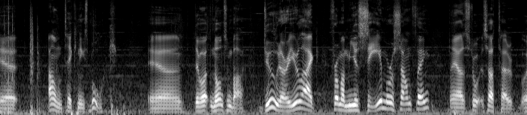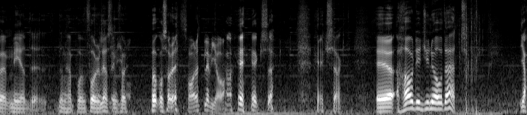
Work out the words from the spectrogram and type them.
eh, anteckningsbok. Eh, det var någon som bara Dude, are you like from a museum or something? När jag stod, satt här eh, med eh, den här på en föreläsning för... Vad, vad sa du? Svaret blev ja. exakt, exakt. Uh, how did you know that? Ja,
